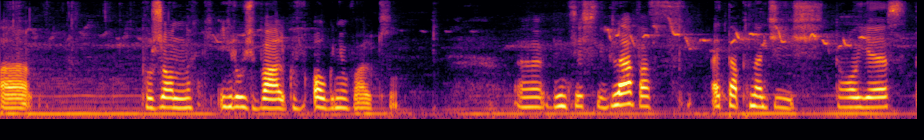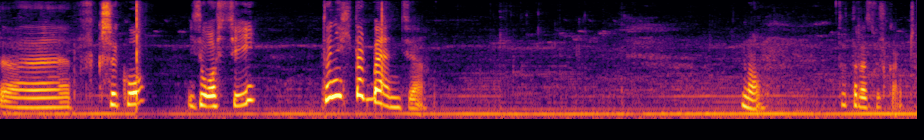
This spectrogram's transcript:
e, porządnych iluś walk w ogniu walki. E, więc jeśli dla Was etap na dziś to jest e, w krzyku i złości, to niech i tak będzie. No, to teraz już kończę.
